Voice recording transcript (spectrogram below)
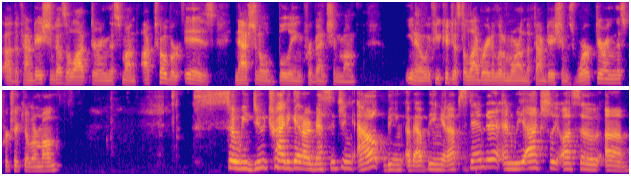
uh, the foundation does a lot during this month. October is National Bullying Prevention Month. You know, if you could just elaborate a little more on the foundation's work during this particular month. so we do try to get our messaging out being about being an upstander and we actually also um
